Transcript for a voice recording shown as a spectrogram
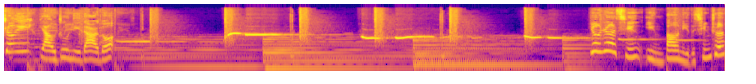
声音咬住你的耳朵，用热情引爆你的青春。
